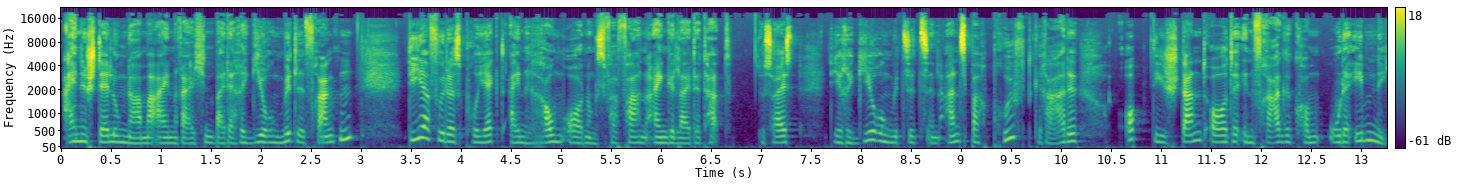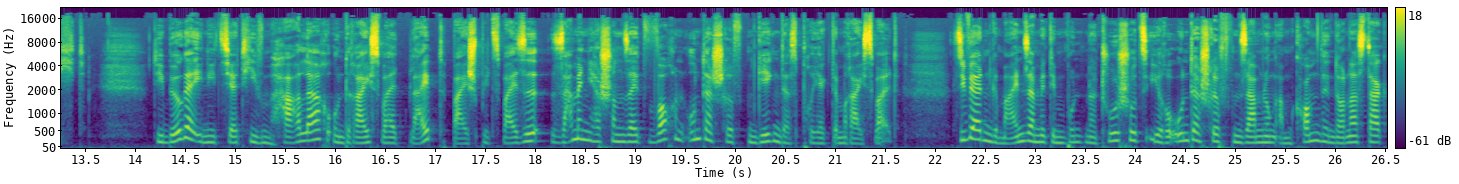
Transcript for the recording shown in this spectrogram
eine Stellungnahme einreichen bei der Regierung Mittelfranken, die ja für das Projekt ein Raumordnungsverfahren eingeleitet hat. Das heißt, die Regierung mit Sitz in Ansbach prüft gerade, ob die Standorte in Frage kommen oder eben nicht. Die Bürgerinitiativen Harlach und Reichswald bleibt beispielsweise sammeln ja schon seit Wochen Unterschriften gegen das Projekt im Reichswald. Sie werden gemeinsam mit dem Bund Naturschutz ihre Unterschriftensammlung am kommenden Donnerstag,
